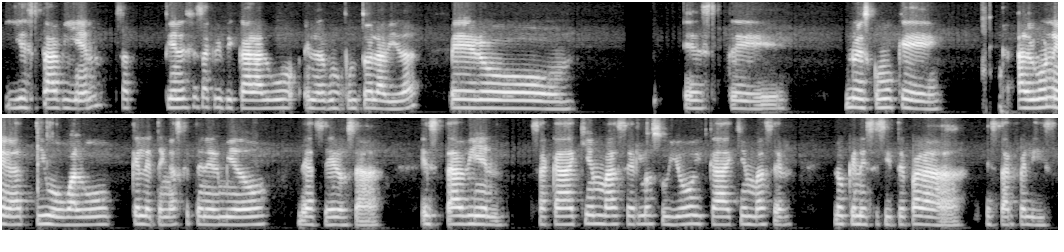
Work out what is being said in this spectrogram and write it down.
y está bien, o sea, tienes que sacrificar algo en algún punto de la vida, pero este no es como que algo negativo o algo que le tengas que tener miedo de hacer, o sea, está bien, o sea, cada quien va a hacer lo suyo y cada quien va a hacer lo que necesite para estar feliz.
